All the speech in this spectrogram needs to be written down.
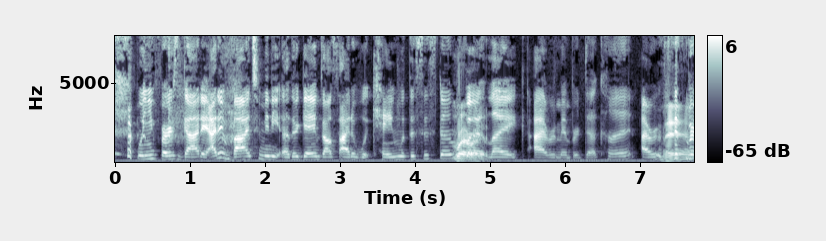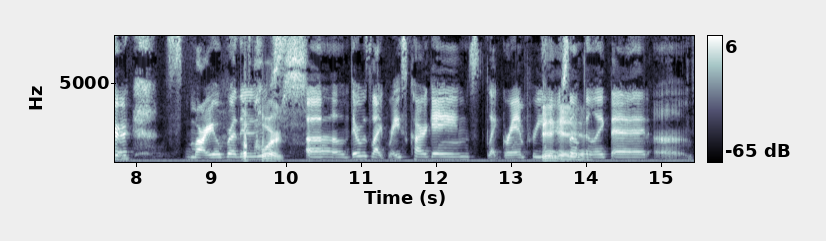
when you first got it. I didn't buy too many other games outside of what came with the system, Right, but right. like I remember Duck Hunt. I remember Man. Mario Brothers. Of course. Um, there was like race car games, like Grand Prix Yeah, or something yeah. like that. Um,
